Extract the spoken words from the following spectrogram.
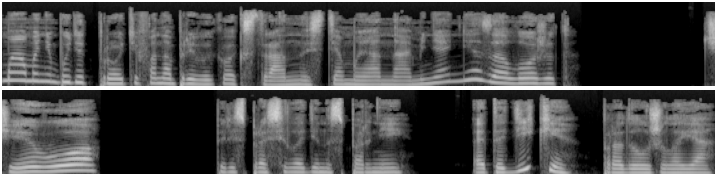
Мама не будет против, она привыкла к странностям, и она меня не заложит. «Чего?» — переспросил один из парней. «Это Дики?» — продолжила я.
